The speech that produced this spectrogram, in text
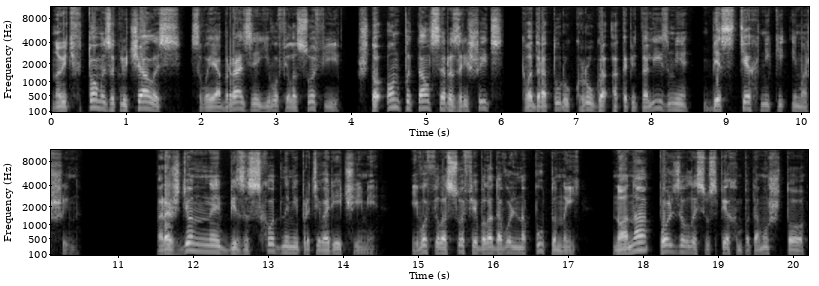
Но ведь в том и заключалось своеобразие его философии, что он пытался разрешить квадратуру круга о капитализме без техники и машин. Порожденная безысходными противоречиями, его философия была довольно путанной, но она пользовалась успехом потому, что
